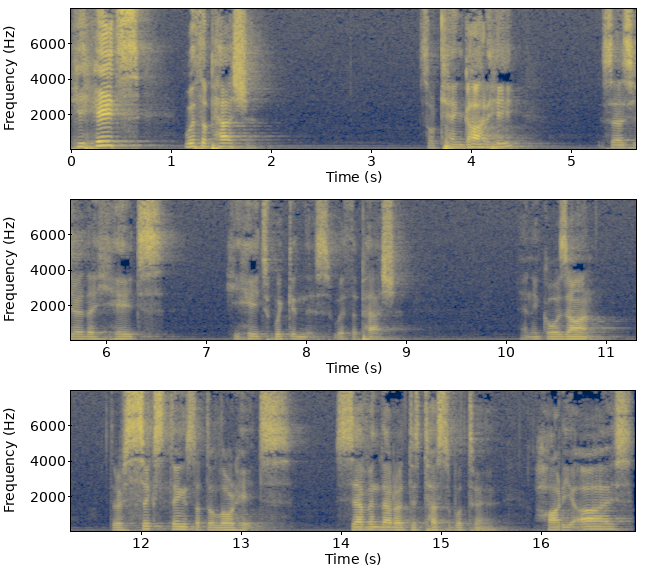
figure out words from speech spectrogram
he hates with a passion. So can God hate? It says here that he hates he hates wickedness with a passion. And it goes on. There are six things that the Lord hates. Seven that are detestable to him. Haughty eyes,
